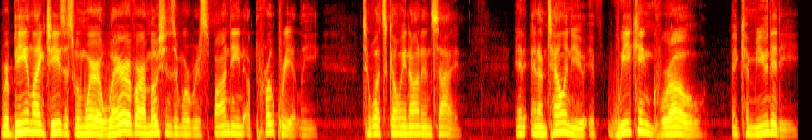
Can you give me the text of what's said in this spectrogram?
we're being like Jesus when we're aware of our emotions and we're responding appropriately to what's going on inside. And, and I'm telling you, if we can grow a community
